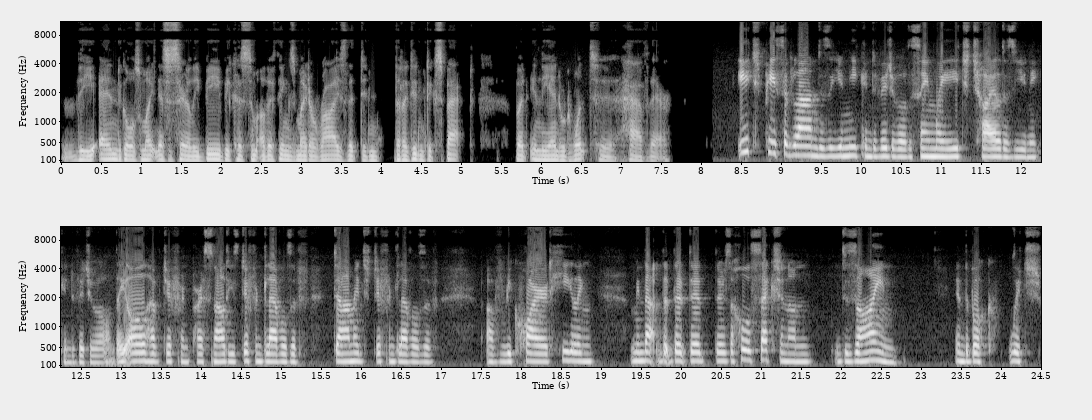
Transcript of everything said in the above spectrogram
the end goals might necessarily be because some other things might arise that didn't, that I didn't expect, but in the end would want to have there. Each piece of land is a unique individual, the same way each child is a unique individual. They all have different personalities, different levels of damage, different levels of, of required healing. I mean, that, that, that, that there's a whole section on design in the book, which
